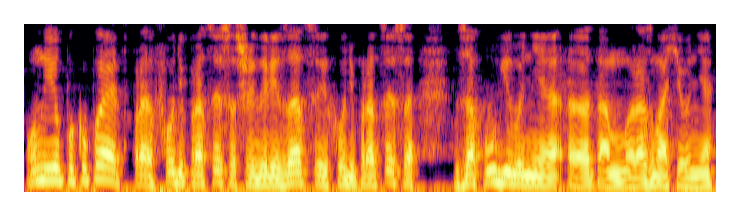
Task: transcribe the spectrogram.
Он ее покупает в ходе процесса шейдеризации, в ходе процесса запугивания, э, там, размахивания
